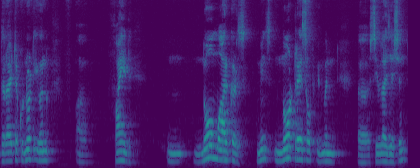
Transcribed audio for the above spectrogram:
the writer could not even uh, find no markers means no trace of human uh, civilization.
